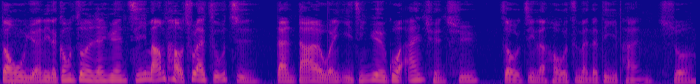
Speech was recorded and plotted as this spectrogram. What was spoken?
动物园里的工作人员急忙跑出来阻止，但达尔文已经越过安全区，走进了猴子们的地盘，说：“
